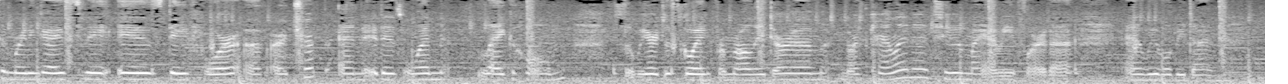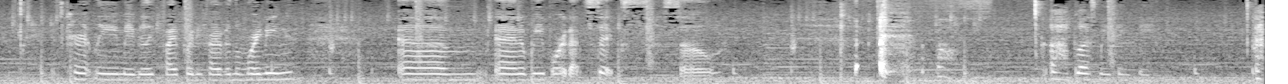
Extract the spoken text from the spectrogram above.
Good morning guys, today is day four of our trip and it is one leg home. So we are just going from Raleigh, Durham, North Carolina to Miami, Florida and we will be done. Currently maybe like 5.45 in the morning um, and we board at 6 so oh. oh, bless me, thank me.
